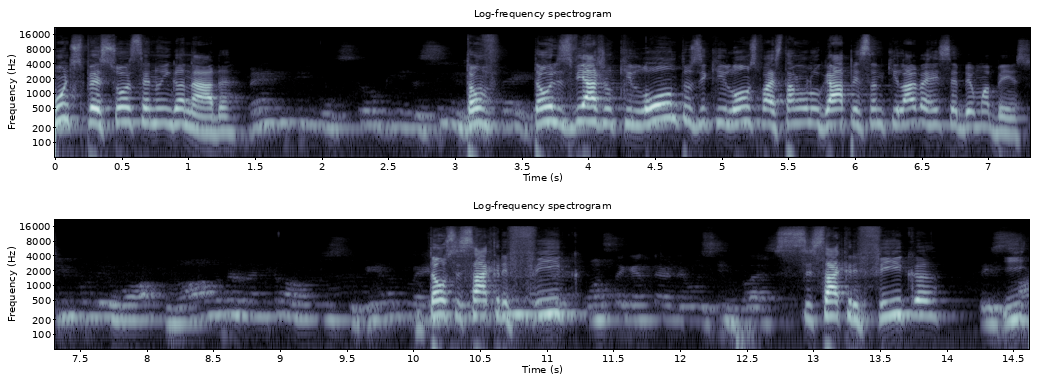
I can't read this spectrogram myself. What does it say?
Muitas pessoas sendo enganadas. Então, então eles viajam quilômetros e quilômetros para estar num lugar pensando que lá vai receber uma bênção. Então se sacrifica-. Se sacrifica, e-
